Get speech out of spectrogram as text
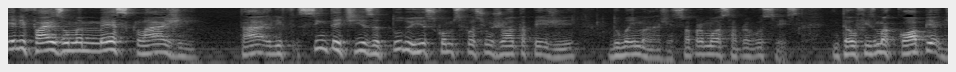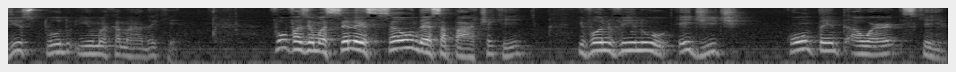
Ele faz uma mesclagem, tá? Ele sintetiza tudo isso como se fosse um JPG de uma imagem, só para mostrar para vocês. Então eu fiz uma cópia disso tudo em uma camada aqui. Vou fazer uma seleção dessa parte aqui e vou vir no Edit Content Aware Scale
